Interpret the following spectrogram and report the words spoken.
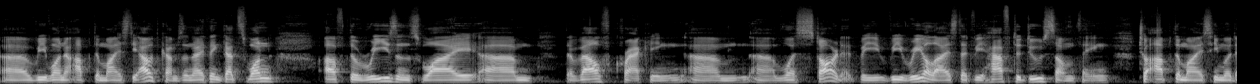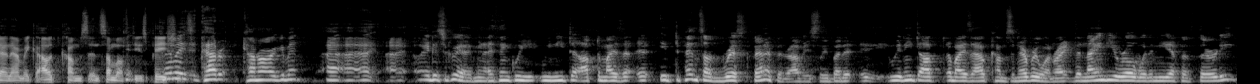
uh we want to optimize the outcomes. And I think that's one of the reasons why. Um, the valve cracking um, uh, was started. We, we realized that we have to do something to optimize hemodynamic outcomes in some of these patients. Can I make a counter, counter argument? I, I, I, disagree. I mean, I think we, we need to optimize. It, it depends on risk benefit, obviously, but it, it, we need to optimize outcomes in everyone, right? The 90 year old with an EF of 30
